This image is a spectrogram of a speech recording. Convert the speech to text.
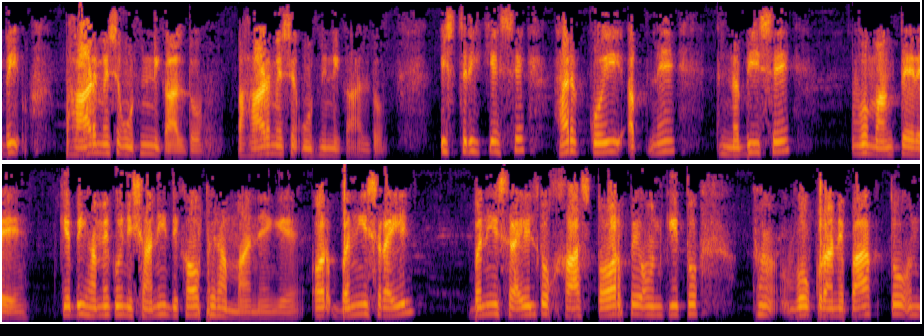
بھائی پہاڑ میں سے اونٹنی نکال دو۔ پہاڑ میں سے اونٹنی نکال دو۔ اس طریقے سے ہر کوئی اپنے نبی سے وہ مانگتے رہے کہ بھی ہمیں کوئی نشانی دکھاؤ، پھر ہم مانیں گے۔ اور بنی اسرائیل بنی اسرائیل تو خاص طور پہ ان کی تو، وہ قرآن پاک تو ان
